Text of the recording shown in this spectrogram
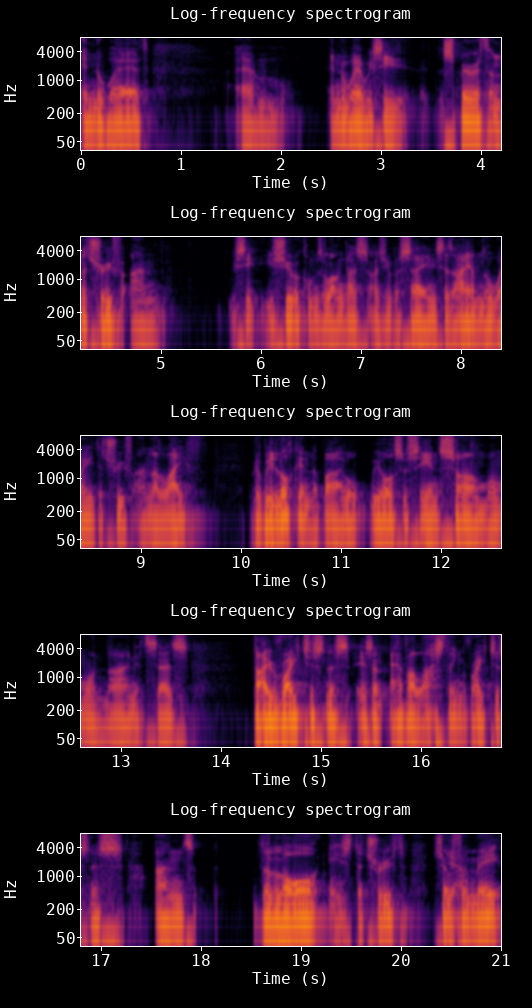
in the Word, um, in the way we see the Spirit and the truth, and we see Yeshua comes along as as you were saying. He says, "I am the way, the truth, and the life." But if we look in the Bible, we also see in Psalm 119, it says, Thy righteousness is an everlasting righteousness, and the law is the truth. So yeah. for me,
